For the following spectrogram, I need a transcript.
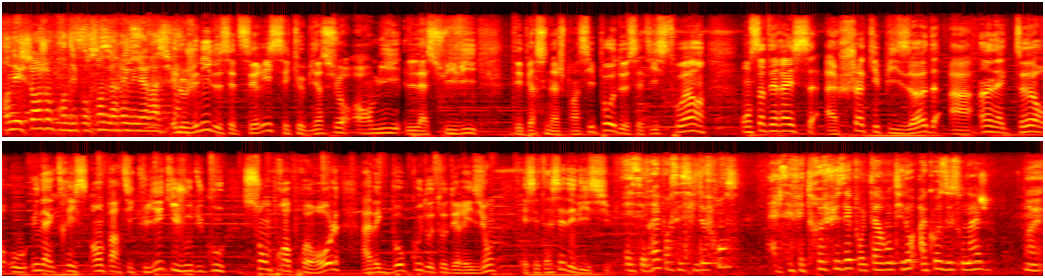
En échange, on prend 10% de la rémunération. Et le génie de cette série, c'est que bien sûr, hormis la suivi des personnages principaux de cette histoire, on s'intéresse à chaque épisode à un acteur ou une actrice en particulier qui joue du coup son propre rôle avec beaucoup d'autodérision et c'est assez délicieux. Et c'est vrai pour Cécile de France? Elle s'est fait refuser pour le Tarantino à cause de son âge? Ouais.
